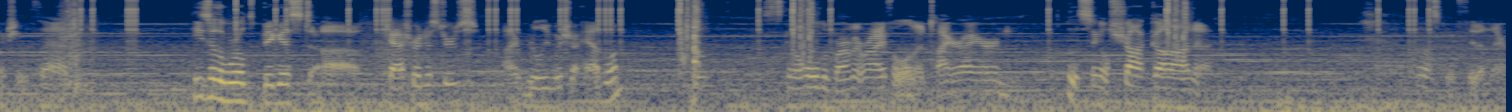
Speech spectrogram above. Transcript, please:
Actually, with that, these are the world's biggest uh, cash registers. I really wish I had one. It's gonna hold a varmint rifle and a tire iron, and a single shotgun. And what else can we fit in there?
